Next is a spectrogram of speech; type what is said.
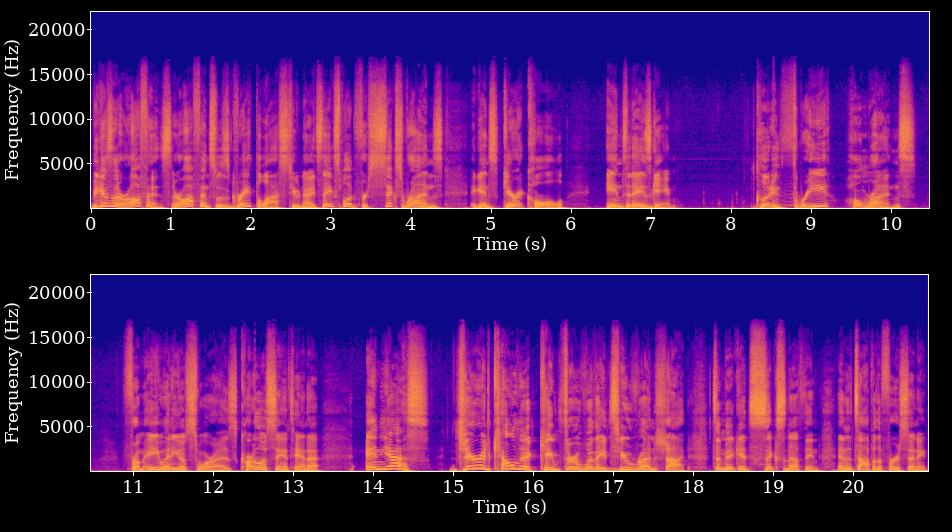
because of their offense. Their offense was great the last two nights. They exploded for six runs against Gerrit Cole in today's game, including three home runs from Eugenio Suarez, Carlos Santana, and yes, Jarred Kelenic came through with a two-run shot to make it six nothing in the top of the first inning.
